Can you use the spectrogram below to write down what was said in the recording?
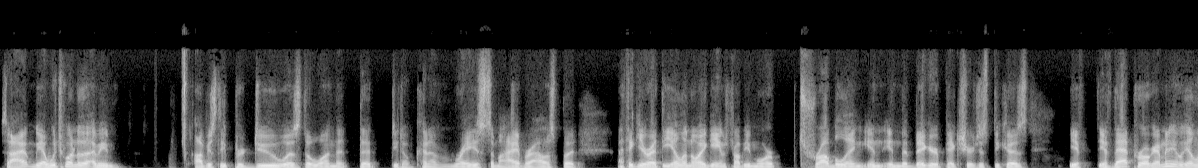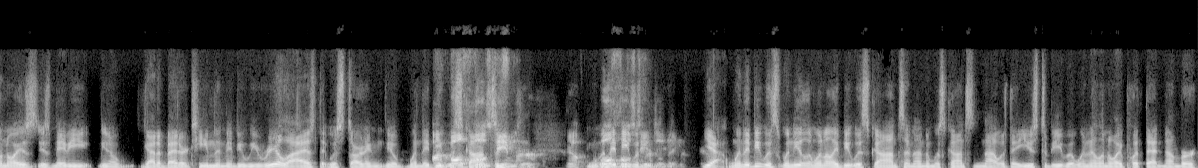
So I, yeah, which one of the? I mean, obviously Purdue was the one that that you know kind of raised some eyebrows, but I think you're right. The Illinois game is probably more troubling in in the bigger picture, just because if if that program, you know, Illinois is, is maybe you know got a better team than maybe we realized that was starting. You know, when they beat both Wisconsin. Those teams when they beat, yeah, when they beat when when Illinois beat Wisconsin, and Wisconsin not what they used to be, but when Illinois put that number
